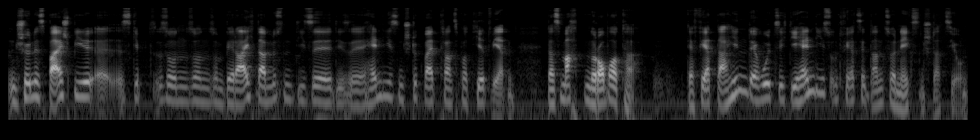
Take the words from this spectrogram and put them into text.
ein schönes Beispiel, äh, es gibt so einen so so ein Bereich, da müssen diese, diese Handys ein Stück weit transportiert werden. Das macht ein Roboter. Der fährt dahin, der holt sich die Handys und fährt sie dann zur nächsten Station.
